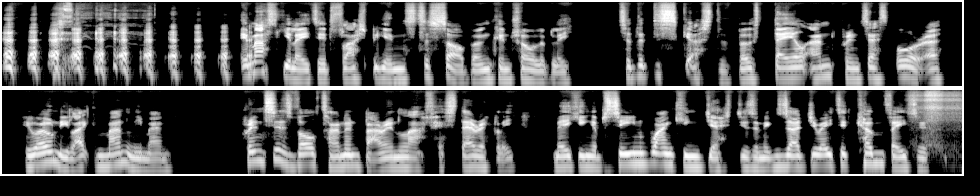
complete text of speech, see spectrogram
Emasculated, Flash begins to sob uncontrollably, to the disgust of both Dale and Princess Aura, who only like manly men. Princes Vultan and Barin laugh hysterically, making obscene wanking gestures and exaggerated cum faces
